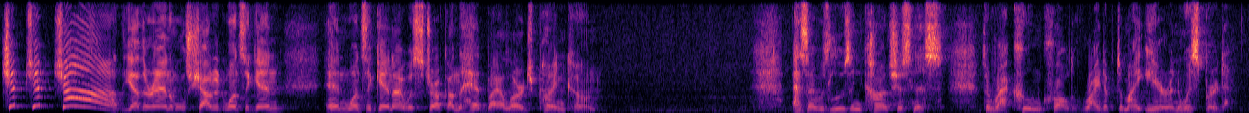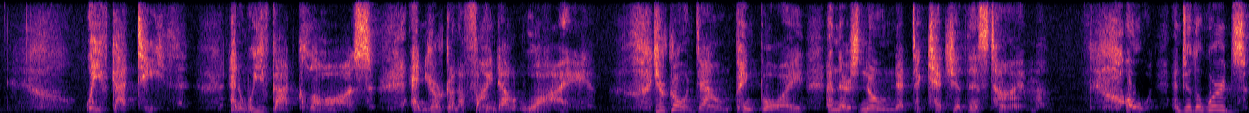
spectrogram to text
Chip, chip, chaw! The other animals shouted once again, and once again I was struck on the head by a large pine cone. As I was losing consciousness, the raccoon crawled right up to my ear and whispered, We've got teeth and we've got claws, and you're gonna find out why. You're going down, pink boy, and there's no net to catch you this time. Oh, and do the words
